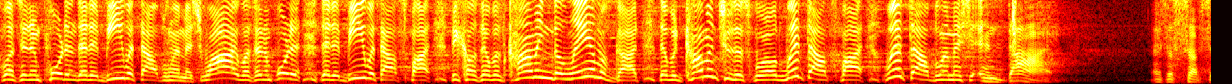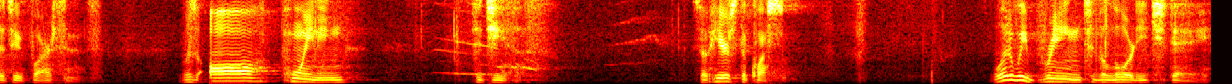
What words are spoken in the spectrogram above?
was it important that it be without blemish? Why was it important that it be without spot? Because there was coming the Lamb of God that would come into this world without spot, without blemish, and die as a substitute for our sins. It was all pointing to Jesus. So here's the question What do we bring to the Lord each day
